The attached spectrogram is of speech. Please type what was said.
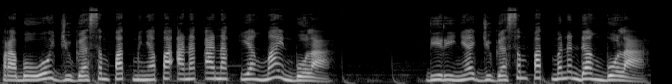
Prabowo juga sempat menyapa anak-anak yang main bola. Dirinya juga sempat menendang bola.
